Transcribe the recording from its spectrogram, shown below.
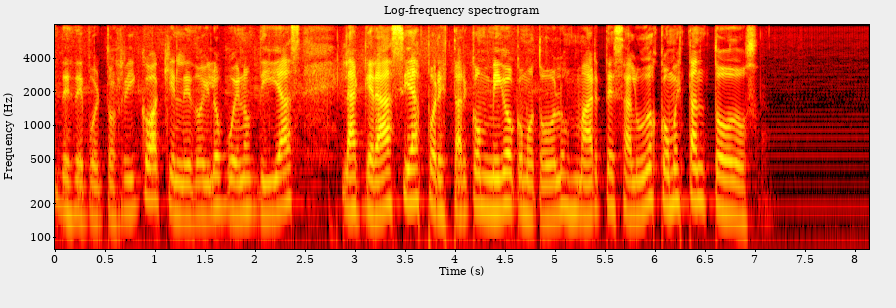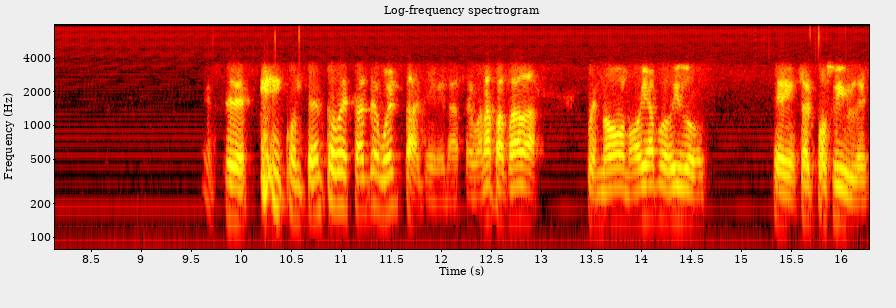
desde Puerto Rico, a quien le doy los buenos días. Las gracias por estar conmigo como todos los martes. Saludos, ¿cómo están todos? Este, contento de estar de vuelta, que la semana pasada pues no, no había podido eh, ser posible.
